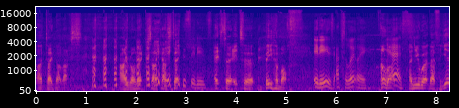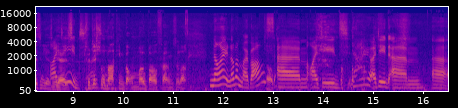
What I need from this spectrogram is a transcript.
I take that that's ironic, sarcastic. yes, it is. It's a it's a behemoth. It is absolutely. All right. Yes. And you worked there for years and years and I years. I did, Traditional I did. marketing, but on mobile phones a lot. No, not on mobiles. Oh. Um, I did no, I did um, uh,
